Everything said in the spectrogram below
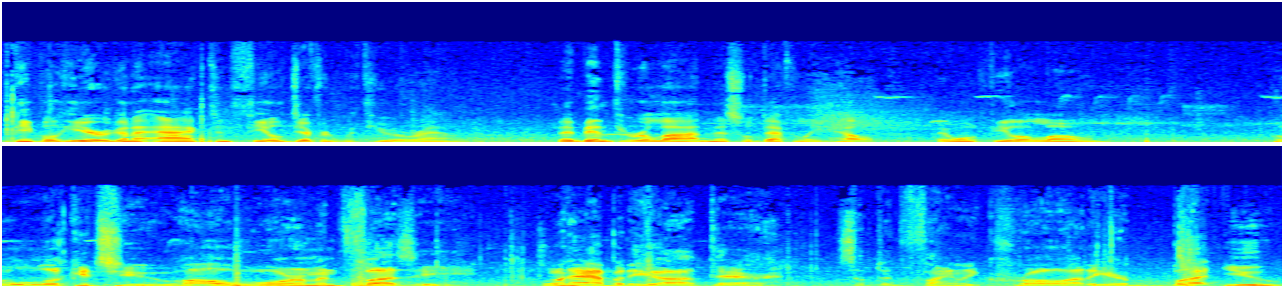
People here are going to act and feel different with you around. They've been through a lot, and this will definitely help. They won't feel alone. Oh, look at you, all warm and fuzzy. What happened to you out there? Something finally crawl out of your butt? You,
